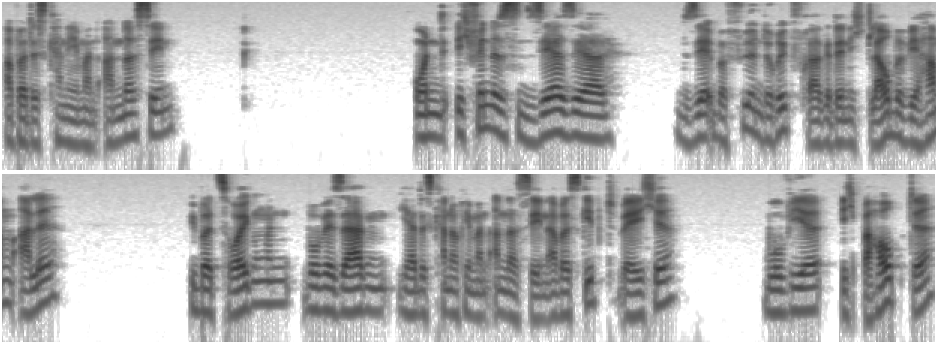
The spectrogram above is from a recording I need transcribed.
aber das kann jemand anders sehen. Und ich finde, das ist eine sehr, sehr, sehr überführende Rückfrage, denn ich glaube, wir haben alle Überzeugungen, wo wir sagen, ja, das kann auch jemand anders sehen. Aber es gibt welche, wo wir, ich behaupte,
